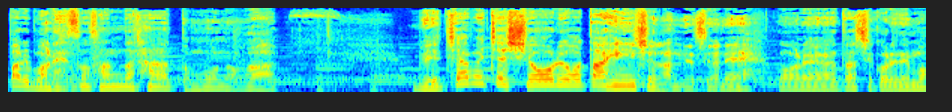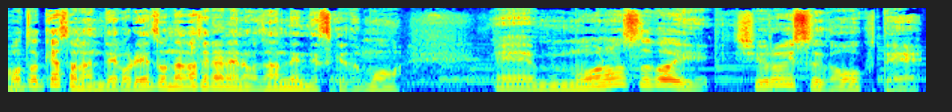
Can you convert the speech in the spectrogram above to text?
ぱりバレンソさんだなと思うのが、めちゃめちゃ少量多品種なんですよね。これ、私これね、もうフォトキャストなんで、これ映像流せられないのが残念ですけども、えー、ものすごい種類数が多くて、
